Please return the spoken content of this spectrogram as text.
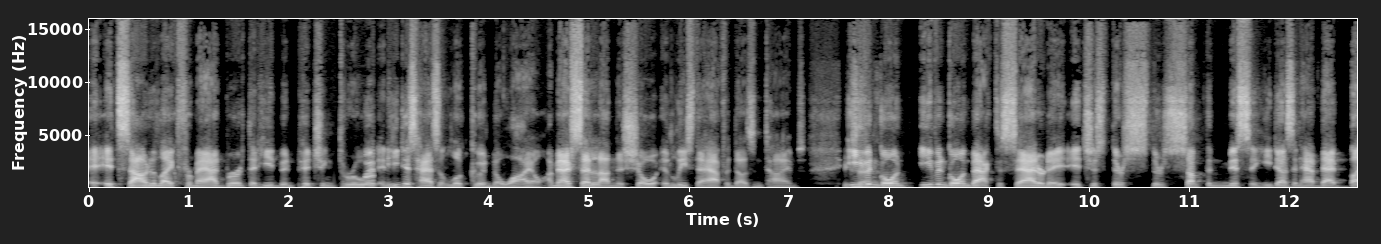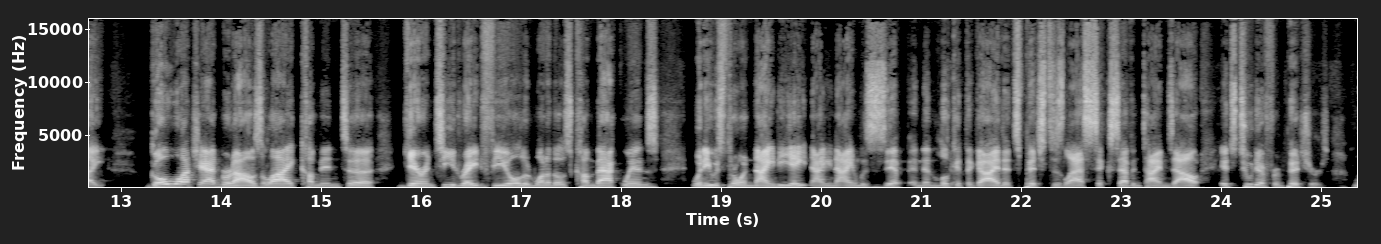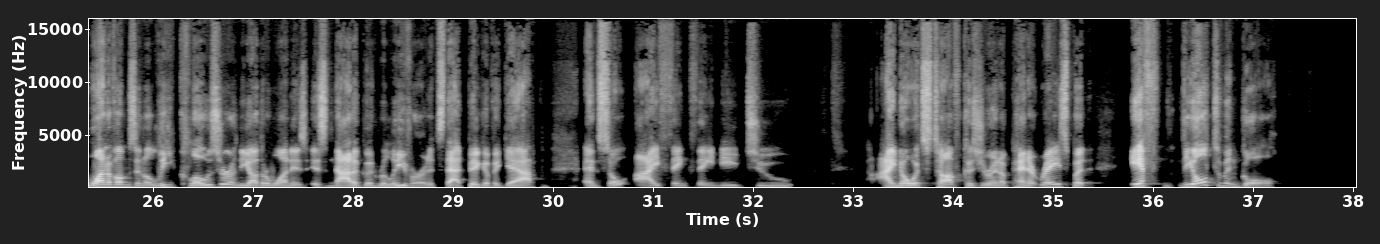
it sounded like from Adbert that he'd been pitching through it, and he just hasn't looked good in a while. I mean, I've said it on this show at least a half a dozen times. Exactly. Even going even going back to Saturday, it's just there's there's something missing. He doesn't have that bite. Go watch Adbert Alzolay come into guaranteed rate field and one of those comeback wins when he was throwing 98, 99 with zip, and then look yeah. at the guy that's pitched his last six, seven times out. It's two different pitchers. One of them's an elite closer, and the other one is is not a good reliever. It's that big of a gap. And so I think they need to. I know it's tough because you're in a pennant race, but if the ultimate goal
